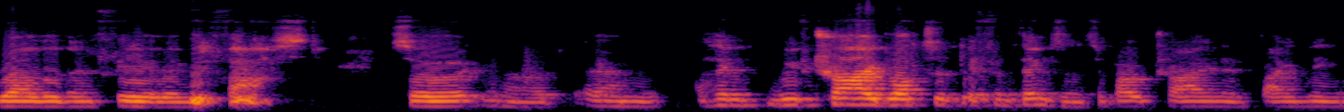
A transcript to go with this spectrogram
rather than failing fast. So you know, um, I think we've tried lots of different things, and it's about trying and finding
